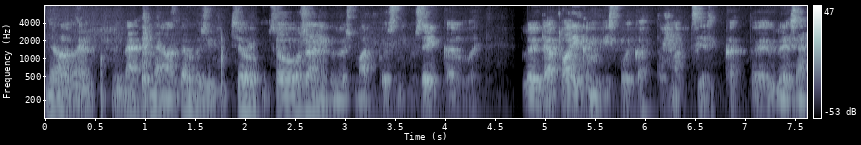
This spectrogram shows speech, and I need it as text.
No, nämä on tämmöisiä, se on, se on osa niin myös matkoissa niin seikkailua, että löytää paikan, missä voi katsoa matsia sitten katsoa. Ja yleensä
